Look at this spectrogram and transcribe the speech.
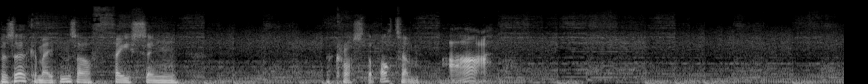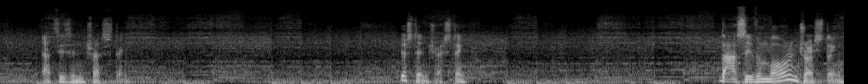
Berserker Maidens are facing across the bottom. Ah! That is interesting. Just interesting. That's even more interesting.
